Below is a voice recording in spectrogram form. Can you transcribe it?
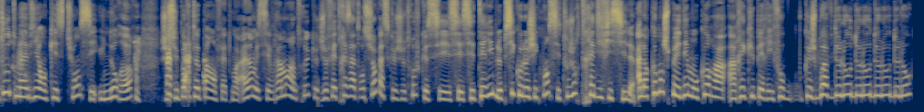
toute ma vie en question. C'est une horreur. Je supporte pas, en fait, moi. Ah non, mais c'est vraiment un truc. Je fais très attention parce que je trouve que c'est terrible psychologiquement. C'est toujours très difficile. Alors, comment je peux aider mon corps à, à récupérer? Il faut que je boive de l'eau, de l'eau, de l'eau, de l'eau?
